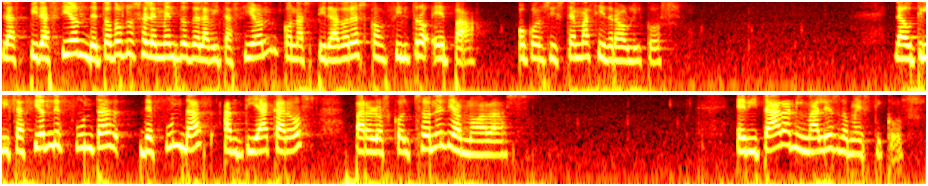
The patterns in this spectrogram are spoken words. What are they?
La aspiración de todos los elementos de la habitación con aspiradores con filtro EPA o con sistemas hidráulicos. La utilización de, fundas, antiácaros para los colchones y almohadas. Evitar animales domésticos.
